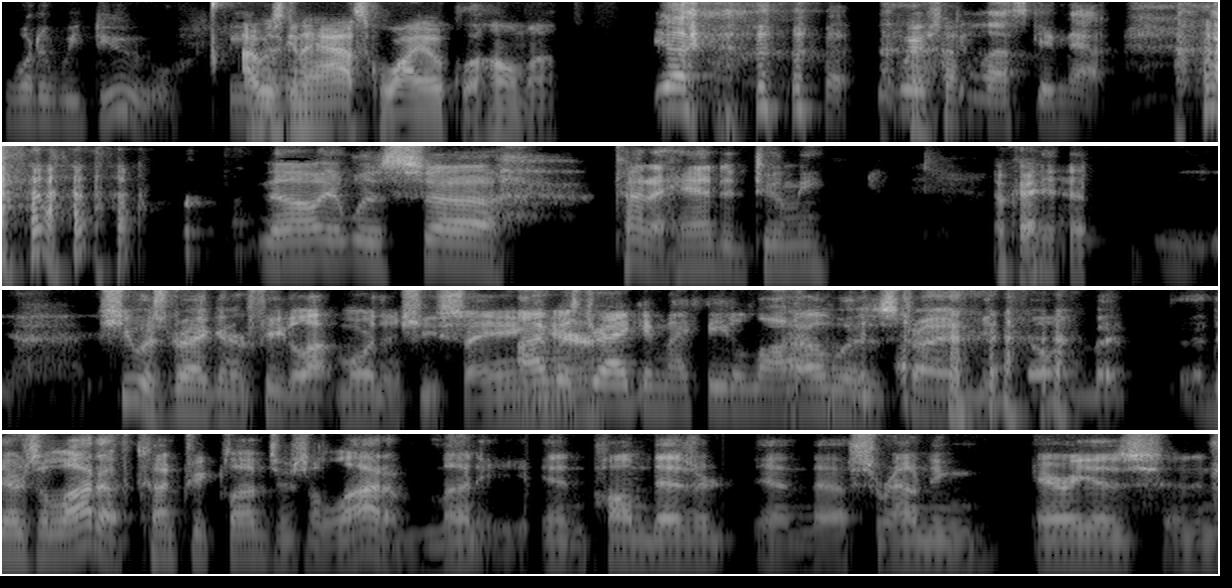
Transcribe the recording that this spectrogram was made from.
What do we do? You i was going to ask why oklahoma. Yeah. We're still asking that. No it was uh kind of handed to me. Okay. And she was dragging her feet a lot more than she's saying. I here. was dragging my feet a lot. I was trying to get going, but there's a lot of country clubs. There's a lot of money in Palm Desert and uh, surrounding areas, and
